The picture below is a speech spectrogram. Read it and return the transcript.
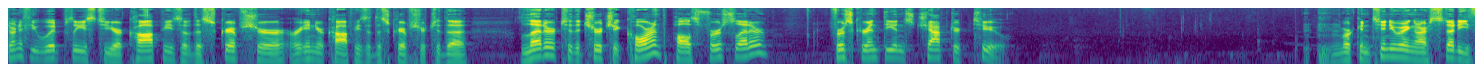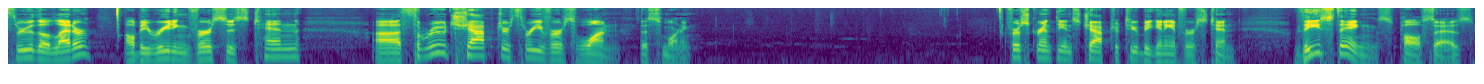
Turn, if you would, please, to your copies of the Scripture, or in your copies of the Scripture, to the letter to the church at Corinth, Paul's first letter, 1 Corinthians chapter 2. We're continuing our study through the letter. I'll be reading verses 10 uh, through chapter 3, verse 1 this morning. 1 Corinthians chapter 2, beginning at verse 10. These things, Paul says,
